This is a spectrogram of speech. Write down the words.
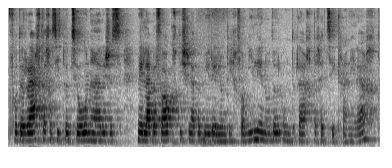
von der rechtlichen Situation her ist es, wir leben faktisch, leben Muriel und ich Familien, oder? Und rechtlich hat sie keine Recht.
